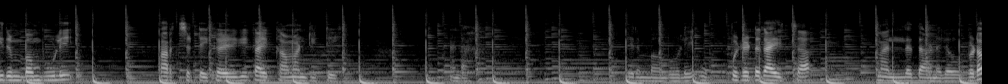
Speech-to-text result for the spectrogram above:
ഇരുമ്പം പുളി പറിച്ചിട്ടേ കഴുകി കഴിക്കാൻ വേണ്ടിയിട്ട്. വേണ്ട ഇരുമ്പമ്പുളി ഉപ്പിട്ടിട്ട് കഴിച്ചാൽ നല്ലതാണല്ലോ. ഇവിടെ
